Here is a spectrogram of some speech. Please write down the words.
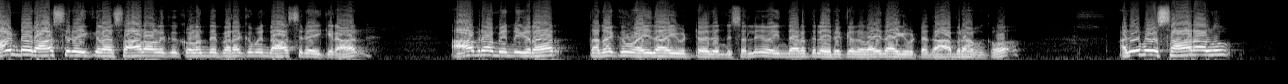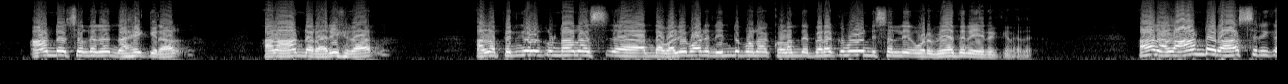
ஆண்டவர் ஆசிரியக்கிறார் சாராளுக்கு குழந்தை பிறக்கும் என்று ஆசிரியக்கிறார் ஆபிராம் என்னுகிறார் தனக்கும் வயதாகி விட்டது என்று சொல்லி இந்த இடத்துல இருக்கிறது வயதாகி விட்டது ஆபிராமுக்கோ அதே போல் சாராலும் ஆண்டவர் சொல்றது நகைக்கிறாள் ஆனால் ஆண்டவர் அறிகிறார். ஆனால் பெண்களுக்கு உண்டான அந்த வழிபாடு நின்று போனால் குழந்தை பிறக்குமோ என்று சொல்லி ஒரு வேதனை இருக்கிறது. ஆனால் ஆண்டவர் ஆசிரிக்க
